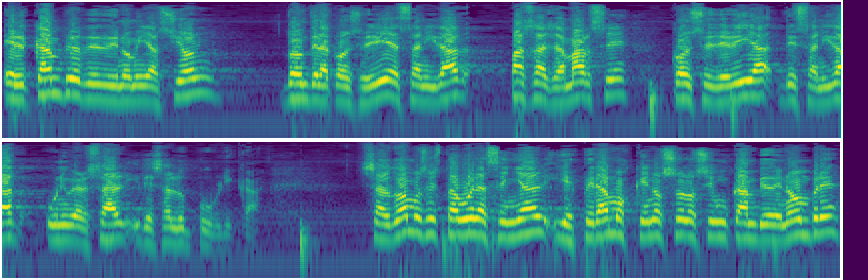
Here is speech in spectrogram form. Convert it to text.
el cambio de denominación donde la Consejería de Sanidad pasa a llamarse Consellería de Sanidad Universal y de Salud Pública. Saludamos esta buena señal y esperamos que no solo sea un cambio de nombre,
